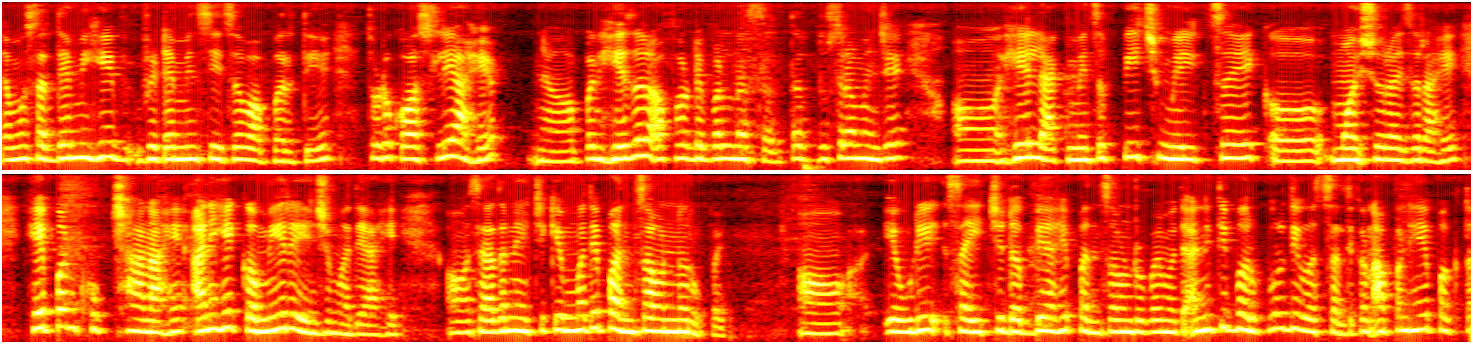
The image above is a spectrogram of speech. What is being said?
त्यामुळे सध्या मी हे व्हिटॅमिन सीचं वापरते थोडं कॉस्टली आहे पण हे जर अफोर्डेबल नसेल तर दुसरं म्हणजे हे लॅक्मेचं पीच मिल्कचं एक मॉइश्चरायझर आहे. हे पण खूप छान आहे आणि हे कमी रेंजमध्ये आहे. साधारण ह्याची किंमत आहे पंचावन्न रुपये. एवढी साईजची डब्बी आहे पंचावन्न रुपयामध्ये आणि ती भरपूर दिवस चालते. कारण आपण हे फक्त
